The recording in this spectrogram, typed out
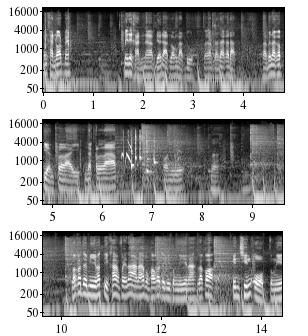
มันขันน็อตไหม ไม่ได้ขันนะครับ เดี๋ยวดัดลองดัดดูนะครับดัดได้ก็ดัดดัดไม่ได้ก็เปลี่ยนปลายนะครับ ตอนนี้นะแล้วก็จะมีพลาสติกข้างไฟหน้านะครับของเขาก็จะมีตรงนี้นะ แล้วก็เป็นชิ้นโอบตรงนี้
